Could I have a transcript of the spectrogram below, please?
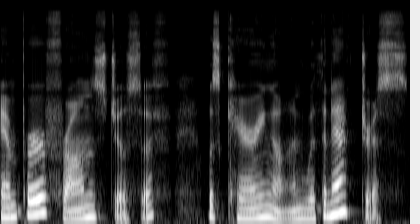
Emperor Franz Joseph was carrying on with an actress.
